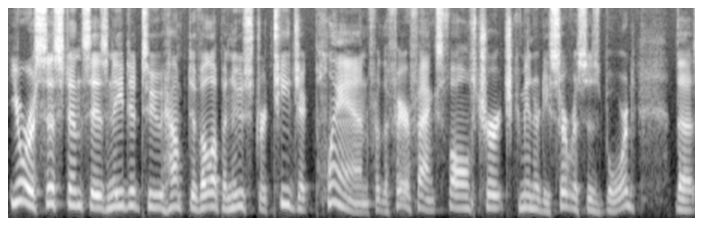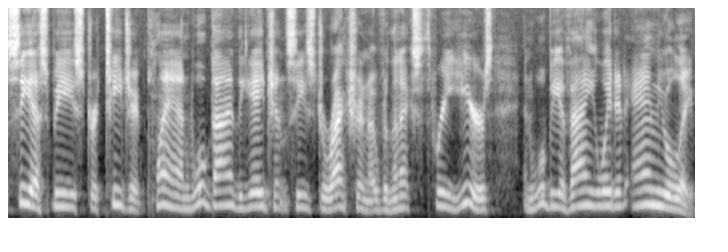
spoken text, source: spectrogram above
Your assistance is needed to help develop a new strategic plan for the Fairfax Falls Church Community Services Board. The CSB strategic plan will guide the agency's direction over the next three years and will be evaluated annually.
